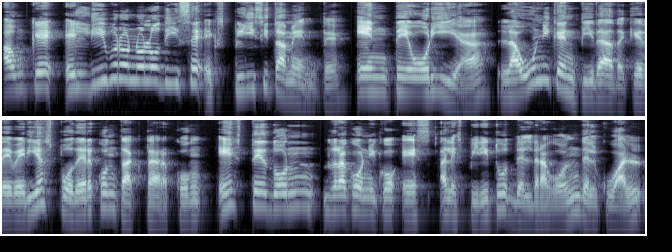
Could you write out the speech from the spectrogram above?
Aunque el libro no lo dice explícitamente, en teoría, la única entidad que deberías poder contactar con este don dracónico es al espíritu del dragón del cual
